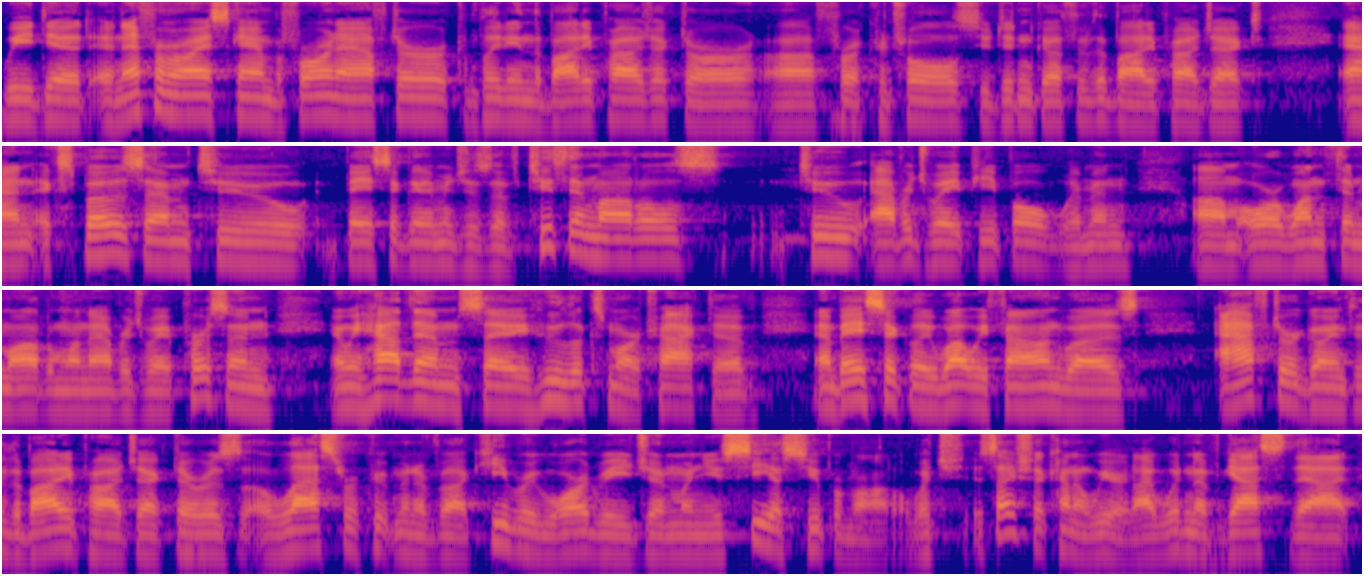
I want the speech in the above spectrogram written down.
we did an fMRI scan before and after completing the body project or uh, for controls who didn't go through the body project and exposed them to basically images of two thin models, two average weight people, women, um, or one thin model and one average weight person. And we had them say who looks more attractive. And basically, what we found was after going through the body project, there was less recruitment of a key reward region when you see a supermodel, which is actually kind of weird. I wouldn't have guessed that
